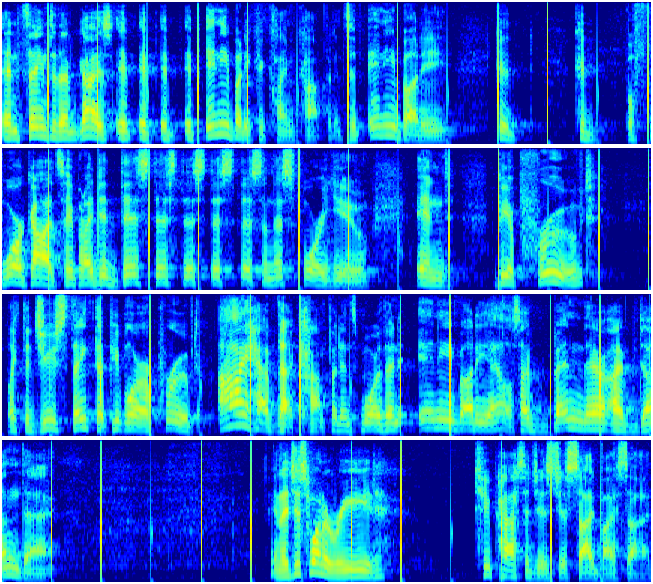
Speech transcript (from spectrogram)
and saying to them, guys, if, if, if, if anybody could claim confidence, if anybody could, could before God say, but I did this, this, this, this, this, and this for you, and be approved, like the Jews think that people are approved, I have that confidence more than anybody else. I've been there, I've done that. And I just want to read two passages just side by side.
